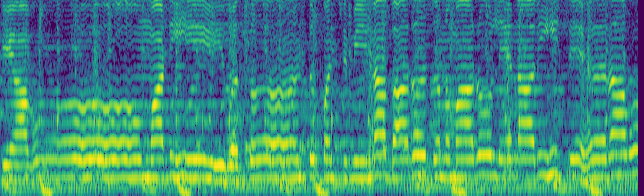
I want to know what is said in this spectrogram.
કે આવો માડી વસંત પંચમીના દાર જન્મારો લેનારી ચહેરાવો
